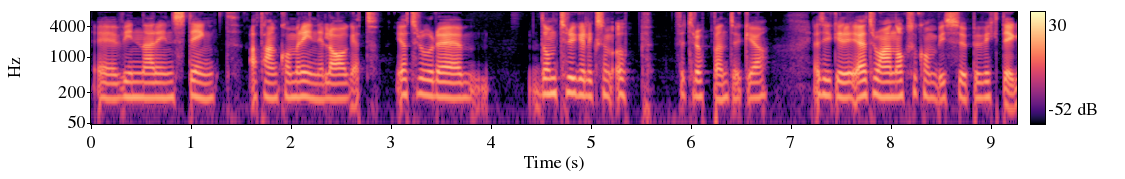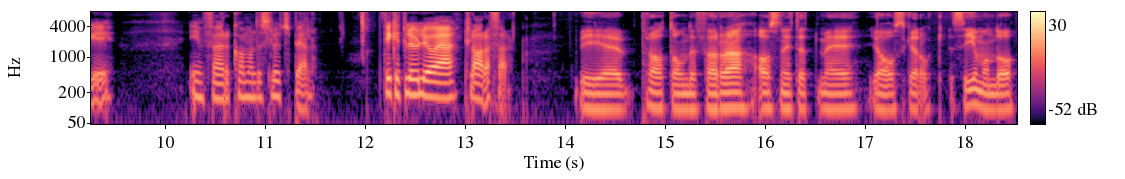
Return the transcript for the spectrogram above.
eh, vinnarinstinkt att han kommer in i laget. Jag tror det, de tryggar liksom upp för truppen tycker jag. Jag, tycker, jag tror han också kommer bli superviktig i, inför kommande slutspel. Vilket Luleå är klara för. Vi eh, pratade om det förra avsnittet med jag, Oskar och Simon då.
